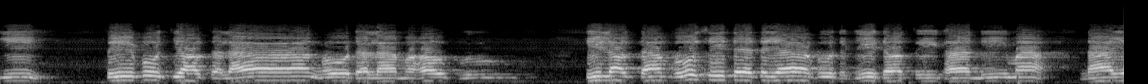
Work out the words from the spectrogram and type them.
ကြီးသေဖို့ကြောက်သလားငိုသလားမဟုတ်ဘူးဒီလောက်တန်ဖို့ရှိတဲ့တရားကိုတကြည်တော်သေခာနီမနာရ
